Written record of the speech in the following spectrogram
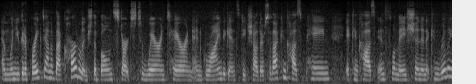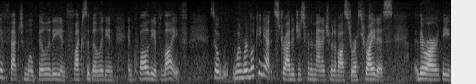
And when you get a breakdown of that cartilage, the bone starts to wear and tear and, and grind against each other. So that can cause pain, it can cause inflammation, and it can really affect mobility and flexibility and, and quality of life. So when we're looking at strategies for the management of osteoarthritis, there are the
